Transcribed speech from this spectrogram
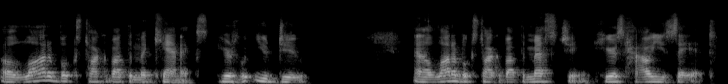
A lot of books talk about the mechanics. Here's what you do. And a lot of books talk about the messaging. Here's how you say it.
